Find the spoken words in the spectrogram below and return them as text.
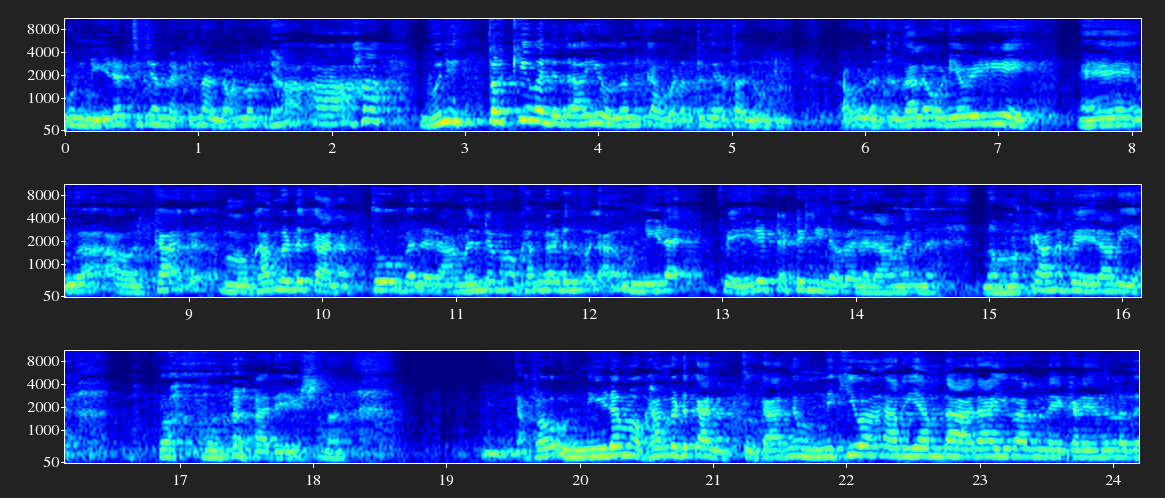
ഉണ്ണിയുടെ അടുത്ത് ചെന്നിട്ട് നല്ലോണം നോക്കി. ആഹാ ഇവൻ ഇത്രയ്ക്ക് വലുതായോ എന്ന് അവളത്ത് ഇങ്ങനെ തലോടി. അവളത്ത് തലോടിയ വഴിയേ അവർക്ക് മുഖം കെട് കനത്തു ബലരാമന്റെ മുഖം കെടുന്ന ഉണ്ണിയുടെ പേരിട്ടിട്ടില്ലല്ലോ ബലരാമൻ എന്ന് നമുക്കാണ് പേരറിയുക അപ്പോൾ ഹരേ കൃഷ്ണ. അപ്പോൾ ഉണ്ണിയുടെ മുഖം കെടുക്കാൻ കനത്തു കാരണം ഉണ്ണിക്ക് അറിയാം ആരായി പറഞ്ഞേക്കണേ എന്നുള്ളത്.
